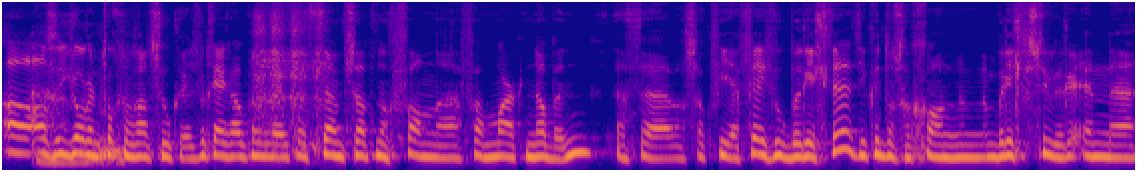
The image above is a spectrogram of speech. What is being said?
als Jorn toch nog aan het zoeken is. We kregen ook een leuke thumbs up nog van, eh, van Mark Nubben. Dat eh, was ook via Facebook berichten. Je kunt ons ook gewoon een bericht sturen. En eh,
